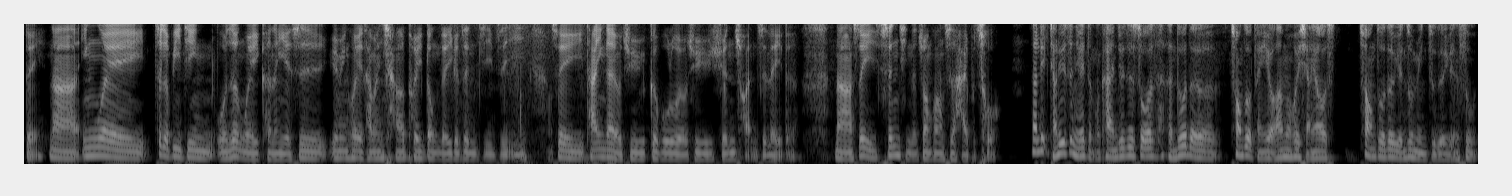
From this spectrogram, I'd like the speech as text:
对，那因为这个毕竟我认为可能也是圆明会他们 想要推动的一个政绩之一，所以他应该有去各部落有去宣传之类的。那所以申请的状况是还不错。那律蒋律师你会怎么看？就是说很多的创作朋友他们会想要创作这个原住民族的元素，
